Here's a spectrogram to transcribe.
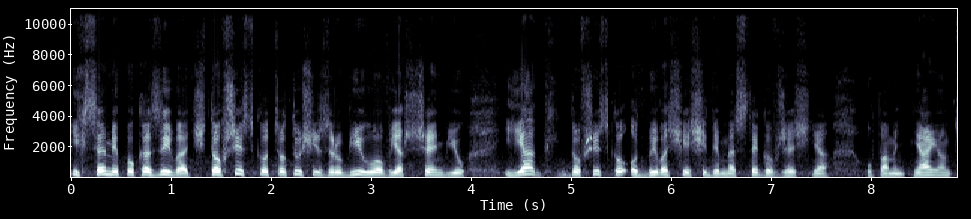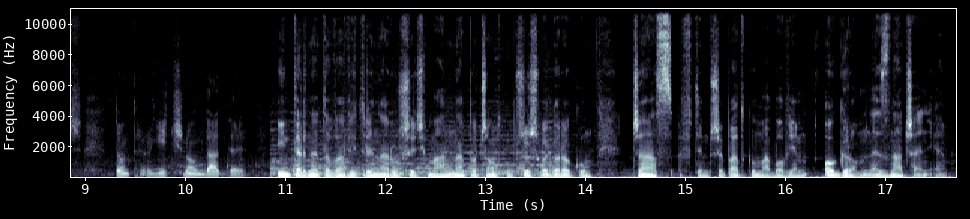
i chcemy pokazywać to wszystko, co tu się zrobiło w Jastrzębiu i jak to wszystko odbywa się 17 września, upamiętniając tą tragiczną datę. Internetowa witryna ruszyć ma na początku przyszłego roku. Czas w tym przypadku ma bowiem ogromne znaczenie.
